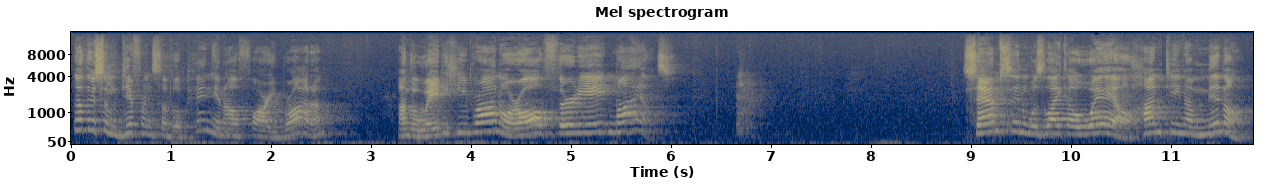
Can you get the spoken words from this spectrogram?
Now, there's some difference of opinion how far he brought them. On the way to Hebron or all 38 miles. Samson was like a whale hunting a minnow,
